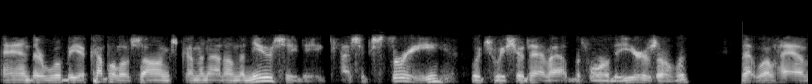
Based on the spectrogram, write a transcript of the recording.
And there will be a couple of songs coming out on the new CD, Classics 3, which we should have out before the year's over, that will have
